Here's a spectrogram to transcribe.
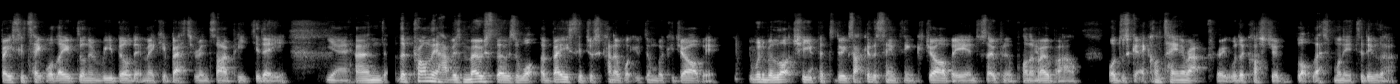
basically take what they've done and rebuild it and make it better inside ptd yeah. And the problem they have is most of those are what are basically just kind of what you've done with kajabi. It would have been a lot cheaper to do exactly the same thing kajabi and just open it up on a mobile or just get a container app for it, it would have cost you a lot less money to do that.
